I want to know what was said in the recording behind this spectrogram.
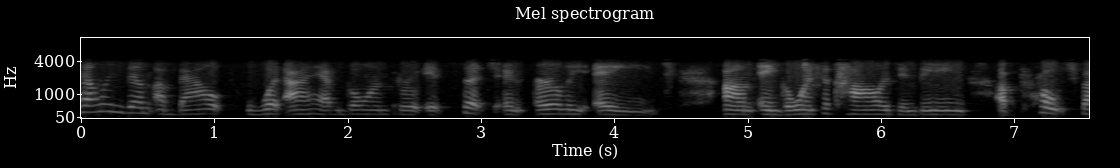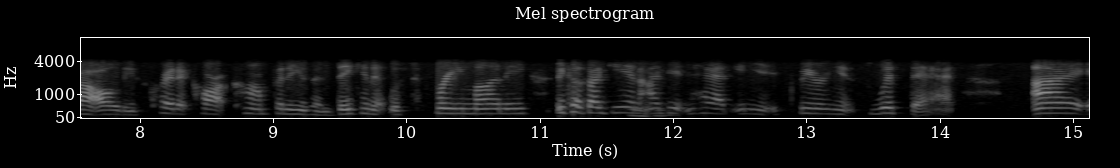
telling them about what I have gone through at such an early age um, and going to college and being approached by all these credit card companies and thinking it was free money because again mm-hmm. I didn't have any experience with that. I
